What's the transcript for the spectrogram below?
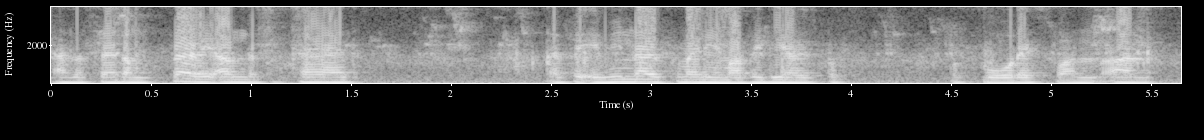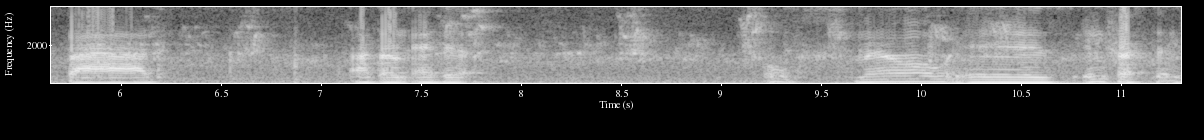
as I said, I'm very underprepared. I think if you know from any of my videos bef before this one, I'm bad. I don't edit. Oh, smell is interesting.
